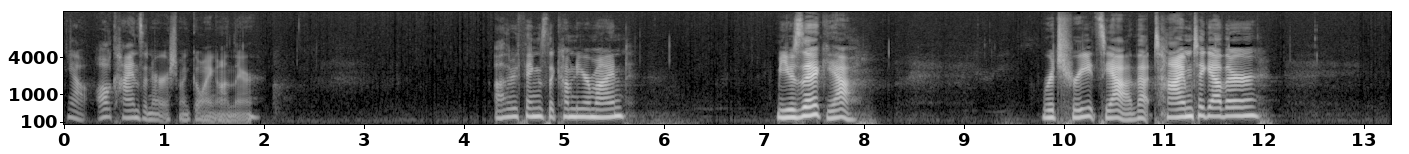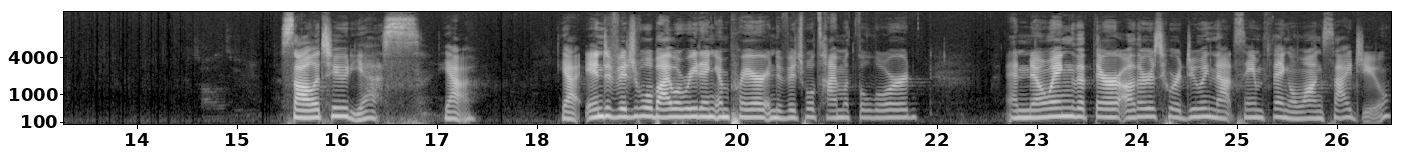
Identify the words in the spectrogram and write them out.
Yeah, all kinds of nourishment going on there. Other things that come to your mind? Music, yeah. Retreats, yeah, that time together Solitude, yes. Yeah. Yeah. Individual Bible reading and prayer, individual time with the Lord, and knowing that there are others who are doing that same thing alongside you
